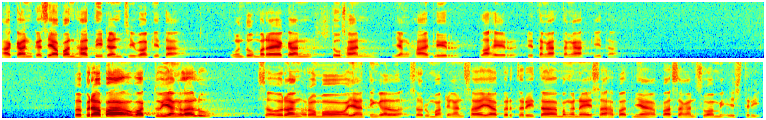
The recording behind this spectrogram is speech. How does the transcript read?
akan kesiapan hati dan jiwa kita untuk merayakan Tuhan yang hadir lahir di tengah-tengah kita. Beberapa waktu yang lalu, seorang Romo yang tinggal serumah dengan saya bercerita mengenai sahabatnya, pasangan suami istri,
